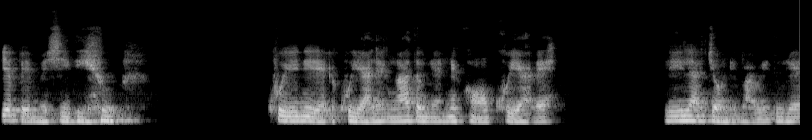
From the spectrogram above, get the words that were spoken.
ပြက်ပင်မရှိသေးဘူးခွေးနေတဲ့အခွေရလဲ93ညနှစ်ခွန်ခွေရလဲလေးလာကြော်နေပါပြီသူလဲ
